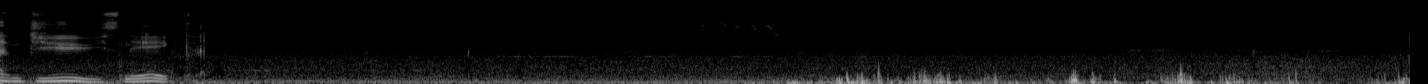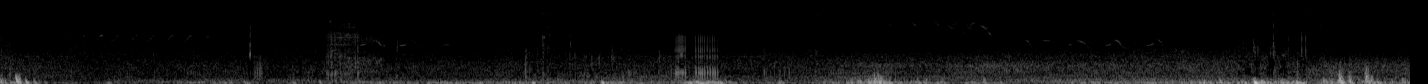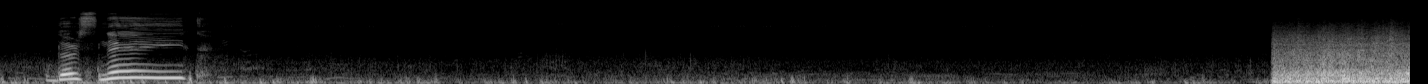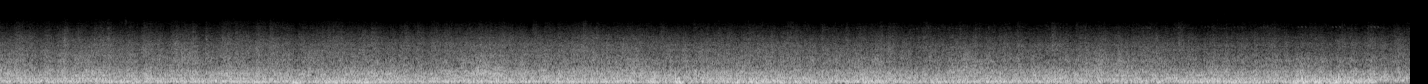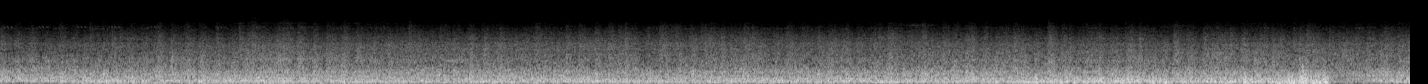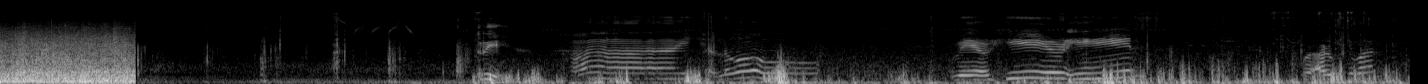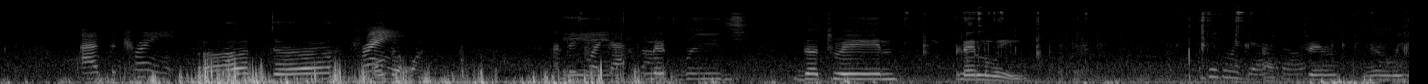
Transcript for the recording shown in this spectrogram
OMG, snake. There's snake. Three. Hi, hello. We're here in. Where are we, Javan? At the train. At the. Train. Oh, that one. I think my. Lethbridge the train railway. I think my jacket off. Train railway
